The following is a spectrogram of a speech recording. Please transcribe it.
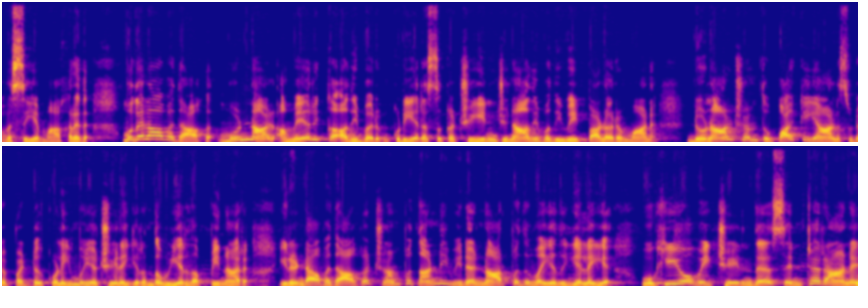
அவசியமாகிறது. முதலாவதாக முன்னாள் அமெரிக்க அதிபரும் குடியரசுக் கட்சியின் ஜனாதிபதி வேட்பாளருமான டொனால்ட் ட்ரம்ப் துப்பாக்கியால் சுடப்பட்டு கொலை முயற்சியில் இருந்து உயிர் தப்பினார். இரண்டாவது முதலாவதாக ட்ரம்ப் தன்னை விட நாற்பது வயது இளைய ஒஹியோவைச் சேர்ந்த சென்டரான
